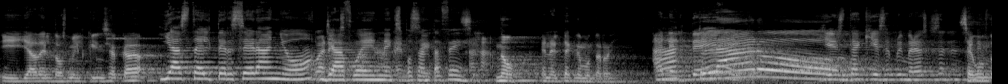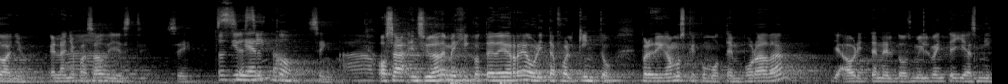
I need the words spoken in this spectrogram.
Y ya del 2015 acá, Y hasta el tercer año ya Expo, fue en Expo en Santa sí. Fe. Ajá. no, en el TEC de Monterrey. Ah, Ah, claro. Y este aquí es el primera vez que se en- Segundo año, el año Ah. pasado y este, sí. Entonces. 5. Cinco. Ah. O sea, en Ciudad de México, TDR ahorita fue el quinto, pero digamos que como temporada, ya ahorita en el 2020 ya es mi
